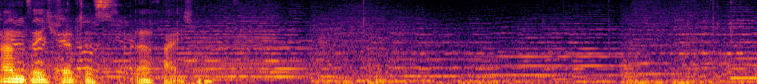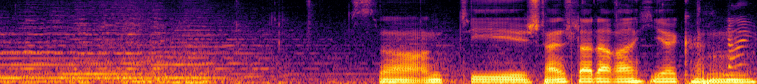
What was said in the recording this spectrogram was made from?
An sich wird es äh, So, und die Steinschleuderer hier können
